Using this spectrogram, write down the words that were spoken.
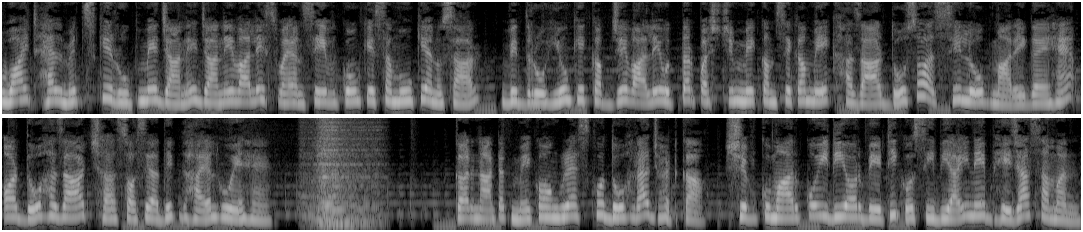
व्हाइट हेलमेट्स के रूप में जाने जाने वाले स्वयंसेवकों के समूह के अनुसार, विद्रोहियों के कब्जे वाले उत्तर पश्चिम में कम से कम 1280 लोग मारे गए हैं और 2600 से अधिक घायल हुए हैं। कर्नाटक में कांग्रेस को दोहरा झटका शिव कुमार को ईडी और बेटी को सीबीआई ने भेजा समन।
